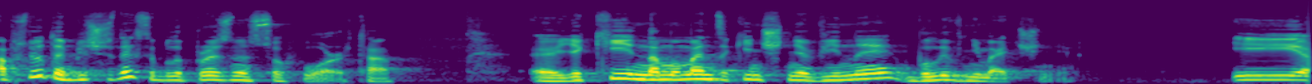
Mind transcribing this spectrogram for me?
абсолютно більшість з них це були prisoners of war, та, е, які на момент закінчення війни були в Німеччині. І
